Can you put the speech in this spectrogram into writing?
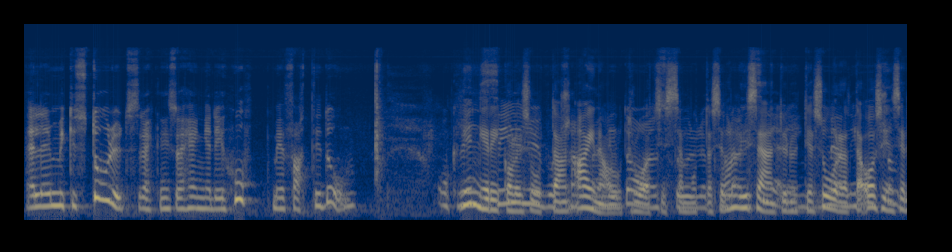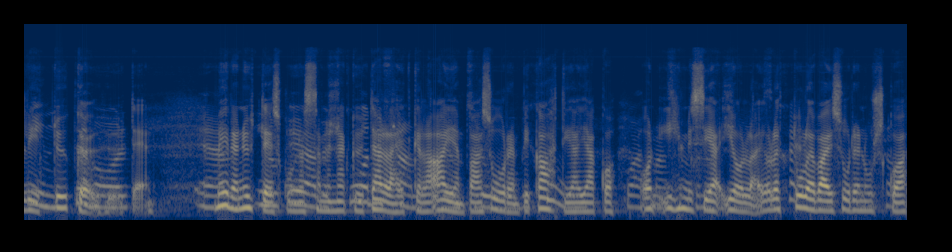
eller i mycket stor utsträckning så hänger det ihop med fattigdom. Jengirikollisuutta on aina ollut Ruotsissa, mutta se on lisääntynyt ja suurelta osin se liittyy köyhyyteen. Meidän yhteiskunnassamme näkyy tällä hetkellä aiempaa suurempi kahtiajako. On ihmisiä, joilla ei ole tulevaisuuden uskoa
